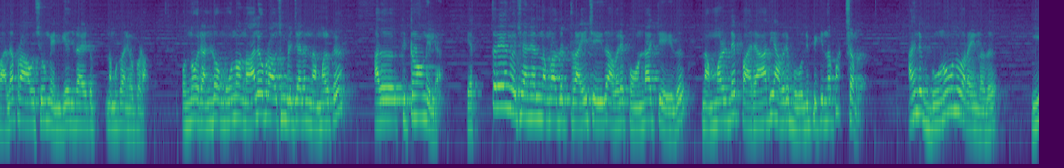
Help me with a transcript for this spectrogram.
പല പ്രാവശ്യവും എൻഗേജ്ഡ് ആയിട്ട് നമുക്ക് അനുഭവപ്പെടാം. ഒന്നോ രണ്ടോ മൂന്നോ നാലോ പ്രാവശ്യം വിളിച്ചാലും നമ്മൾക്ക് അത് കിട്ടണമെന്നില്ല. എത്രയെന്ന് വെച്ച് കഴിഞ്ഞാൽ നമ്മളത് ട്രൈ ചെയ്ത് അവരെ കോണ്ടാക്റ്റ് ചെയ്ത് നമ്മളുടെ പരാതി അവർ ബോധിപ്പിക്കുന്ന പക്ഷം അതിന്റെ ഗുണമെന്ന് പറയുന്നത് ഈ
